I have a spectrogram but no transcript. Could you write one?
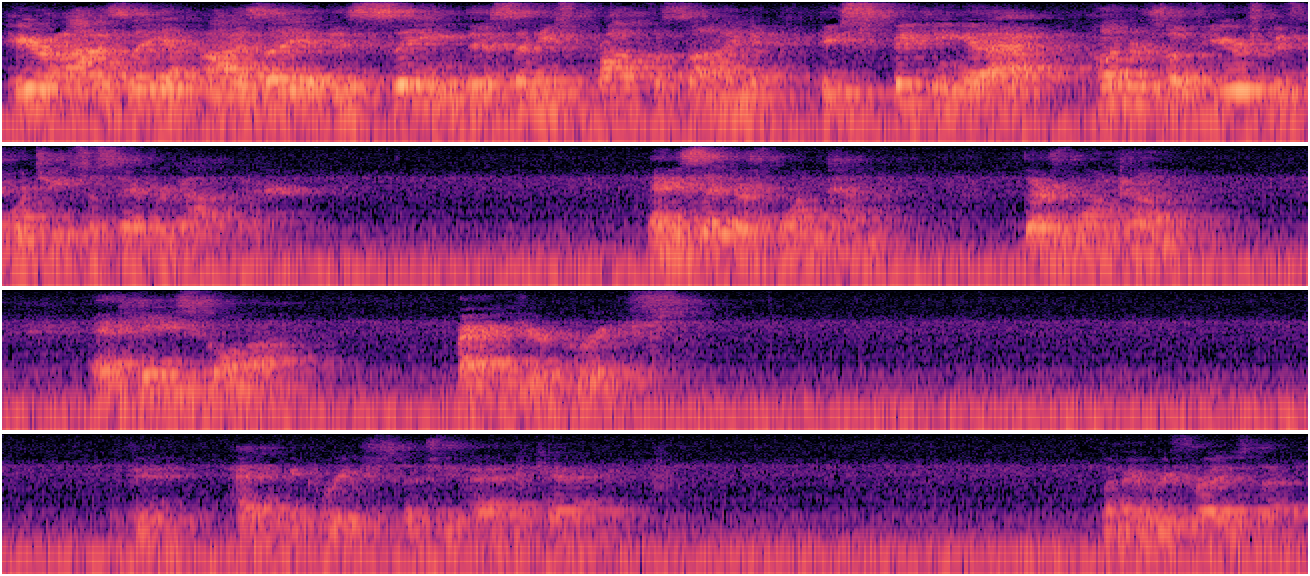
Here Isaiah, Isaiah is seeing this and he's prophesying it. He's speaking it out hundreds of years before Jesus ever got there. And he said, There's one coming. There's one coming. And he's going to bear your griefs. Have you had any griefs that you've had to carry? Let me rephrase that.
